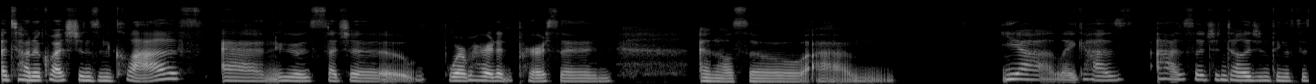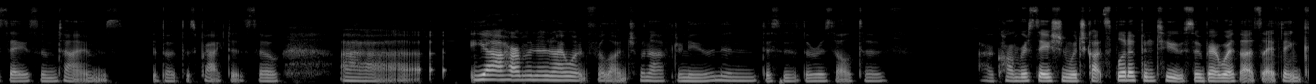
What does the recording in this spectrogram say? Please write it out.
a ton of questions in class, and who is such a warm-hearted person, and also um, yeah, like has has such intelligent things to say sometimes about this practice. So, uh, yeah, Harman and I went for lunch one afternoon, and this is the result of our conversation, which got split up in two. So bear with us. I think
